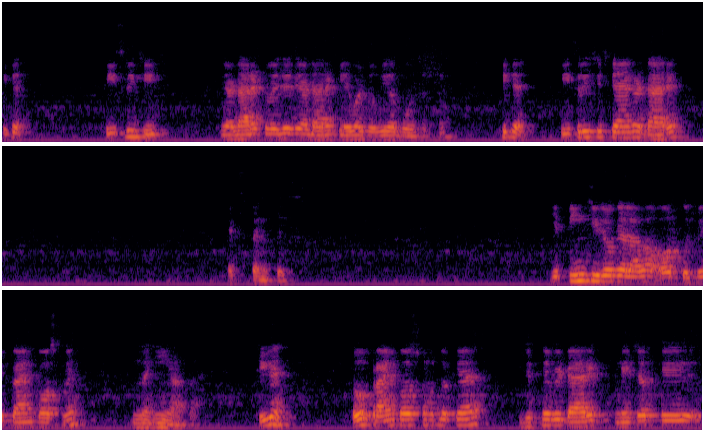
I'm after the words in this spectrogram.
ठीक है? तीसरी चीज़, या डायरेक्ट वेजेस या डायरेक्ट लेबर जो भी आप बोल सकते हैं। ठीक है? तीसरी चीज़ क्या आएगा? डायरेक्ट एक्सपेंसेस ये तीन चीज़ों के अलावा और कुछ भी प्राइम कॉस्ट में नहीं आता। है ठीक है? तो प्राइम कॉस्ट का मतलब क्या है? जितने भी डायरेक्ट नेचर के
